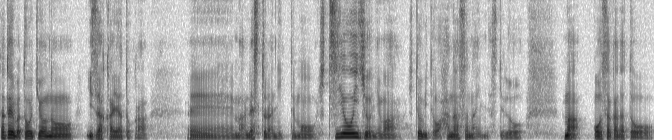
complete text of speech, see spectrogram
例えば東京の居酒屋とか、えー、まあ、レストランに行っても必要以上には人々は話さないんですけどまあ大阪だと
